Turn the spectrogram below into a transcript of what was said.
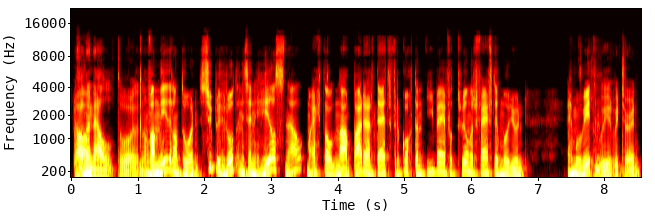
ja, Van te worden dan. van Nederland te worden. Super groot en die zijn heel snel, maar echt al na een paar jaar tijd verkocht aan eBay voor 250 miljoen. En je moet weten, Goeie return.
